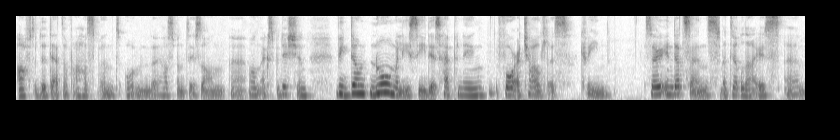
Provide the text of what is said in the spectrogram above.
after the death of a husband or when the husband is on uh, on expedition. We don't normally see this happening for a childless queen. So in that sense, Matilda is um,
